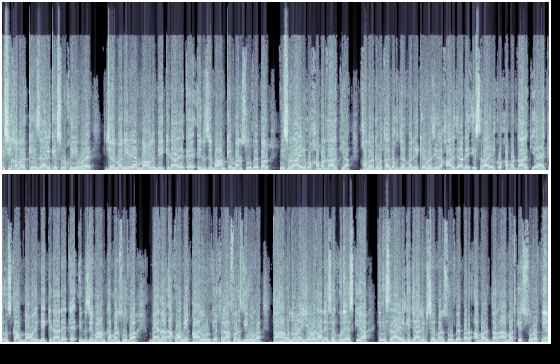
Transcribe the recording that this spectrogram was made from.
इसी खबर की जैल की सुर्खी यूँ है, जर्मनी ने मगरबी किनारे के इंजमाम के मनसूबे पर इसराइल को खबरदार किया। खबर के मुताबिक जर्मनी के वज़ीर खारजा ने इसराइल को खबरदार किया है कि उसका मगरबी किनारे के इंजमाम का मनसूबा बैन अवी कानून के खिलाफ वर्जी होगा। ताहम उन्होंने यह बताने से गुरेज किया कि इसराइल की जानब से मनसूबे पर अमल दरामद की सूरत में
